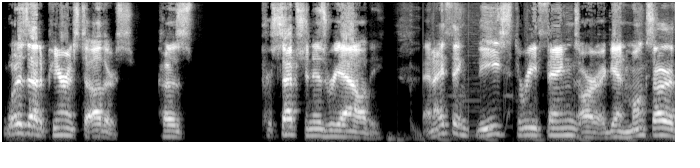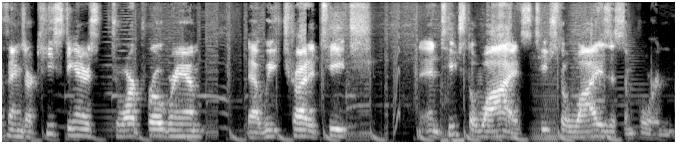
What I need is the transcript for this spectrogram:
what is that appearance to others? Because perception is reality. And I think these three things are, again, amongst other things, are key standards to our program that we try to teach and teach the whys. Teach the why is this important.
